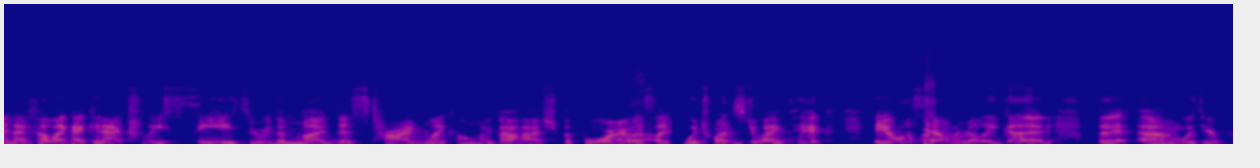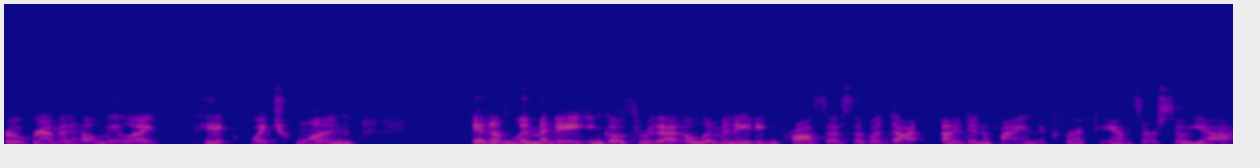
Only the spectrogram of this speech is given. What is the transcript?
and I felt like I could actually see through the mud this time. Like oh my gosh before I was like which ones do I pick? They all sound really good. But um, with your program it helped me like pick which one and eliminate and go through that eliminating process of ad- identifying the correct answer. So yeah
